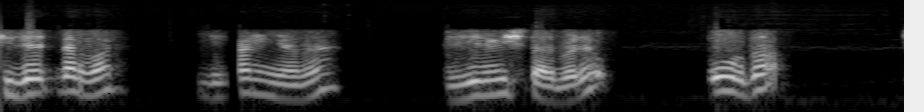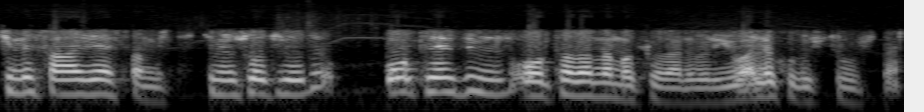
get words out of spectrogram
Silüetler var. Yan yana dizilmişler böyle. Orada kimi sağa yaslanmıştı, kimisi oturuyordu. Ortaya dümdüz ortalarına bakıyorlardı böyle yuvarlak oluşturmuşlar.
